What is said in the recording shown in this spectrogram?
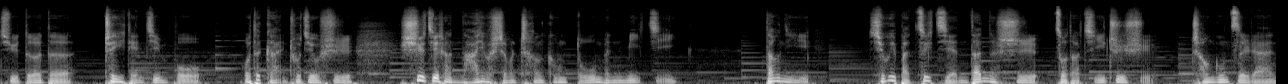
取得的这一点进步，我的感触就是：世界上哪有什么成功独门秘籍？当你学会把最简单的事做到极致时，成功自然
